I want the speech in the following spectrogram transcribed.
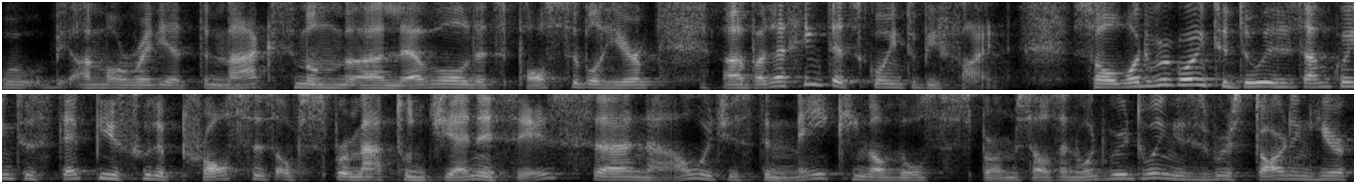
I'm already at the maximum uh, level that's possible here. Uh, but but I think that's going to be fine. So what we're going to do is I'm going to step you through the process of spermatogenesis uh, now, which is the making of those sperm cells. And what we're doing is we're starting here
